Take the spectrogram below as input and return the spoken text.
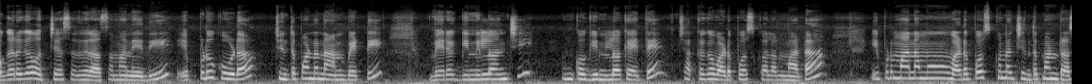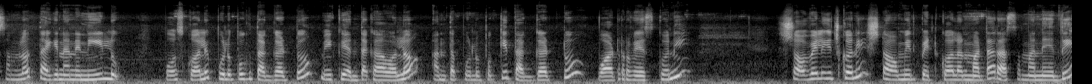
ఒగరుగా వచ్చేస్తుంది రసం అనేది. ఎప్పుడు కూడా చింతపండు నానబెట్టి వేరే గిన్నెలోంచి ఇంకో గిన్నెలోకి అయితే చక్కగా వడపోసుకోవాలన్నమాట. ఇప్పుడు మనము వడపోసుకున్న చింతపండు రసంలో తగినన్ని నీళ్ళు పోసుకోవాలి. పులుపుకు తగ్గట్టు మీకు ఎంత కావాలో అంత పులుపుకి తగ్గట్టు వాటర్ వేసుకొని స్టవ్ వెలిగించుకొని స్టవ్ మీద పెట్టుకోవాలన్నమాట రసం అనేది.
